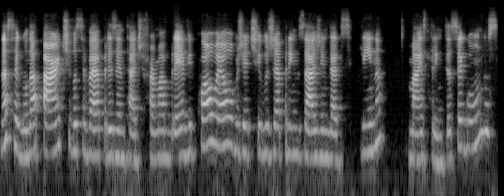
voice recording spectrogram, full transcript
Na segunda parte, você vai apresentar de forma breve qual é o objetivo de aprendizagem da disciplina, mais 30 segundos.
